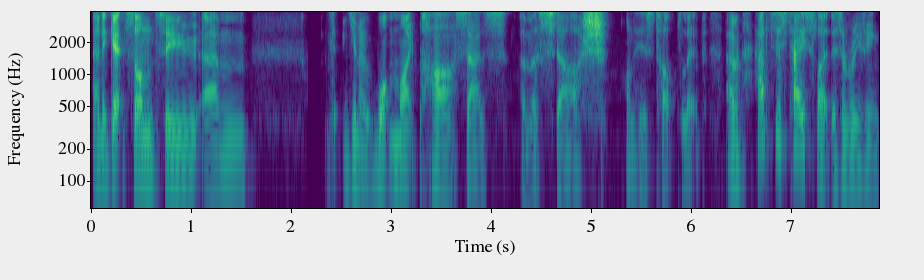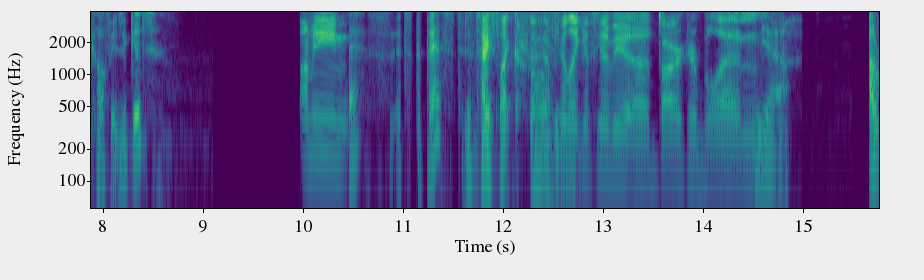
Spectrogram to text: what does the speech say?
and it gets on to, um, you know, what might pass as a moustache on his top lip. Um, how does this taste like? This Iruvian coffee is it good? I mean, Yes, it's the best. It isn't tastes like I feel like it's gonna be a darker blend. yeah, A-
